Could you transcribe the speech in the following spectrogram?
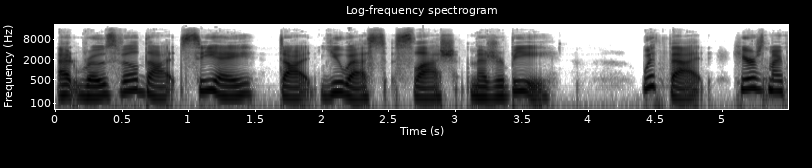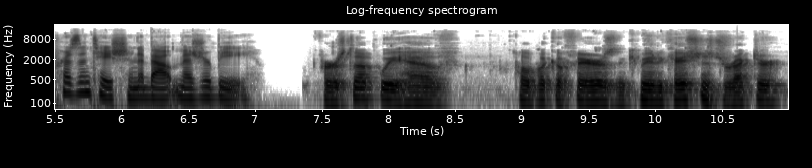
at roseville.ca.us slash Measure B. With that, here's my presentation about Measure B. First up, we have Public Affairs and Communications Director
